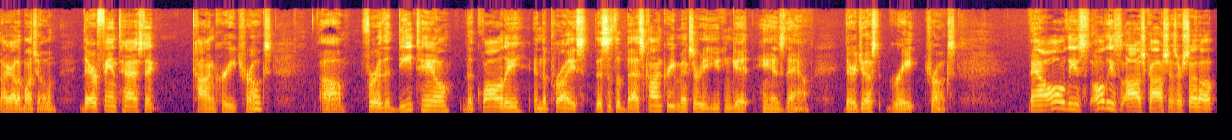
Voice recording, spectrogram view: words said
I got a bunch of them. They're fantastic concrete trucks. Um, for the detail, the quality, and the price, this is the best concrete mixer that you can get hands down. They're just great trucks. Now all these all these Oshkoshes are set up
